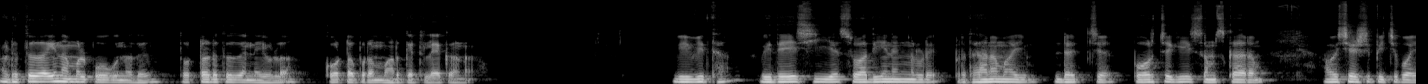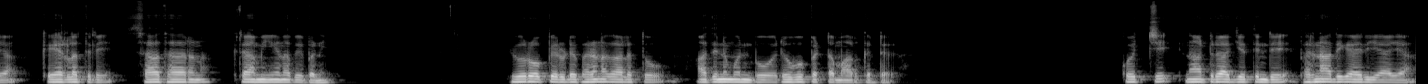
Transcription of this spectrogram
അടുത്തതായി നമ്മൾ പോകുന്നത് തൊട്ടടുത്ത് തന്നെയുള്ള കോട്ടപ്പുറം മാർക്കറ്റിലേക്കാണ്. വിവിധ വിദേശീയ സ്വാധീനങ്ങളുടെ പ്രധാനമായും ഡച്ച് പോർച്ചുഗീസ് സംസ്കാരം അവശേഷിപ്പിച്ചു പോയ കേരളത്തിലെ സാധാരണ ഗ്രാമീണ വിപണി. യൂറോപ്യരുടെ ഭരണകാലത്തോ അതിനു മുൻപോ രൂപപ്പെട്ട മാർക്കറ്റ്. കൊച്ചി നാട്ടുരാജ്യത്തിന്റെ ഭരണാധികാരിയായ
